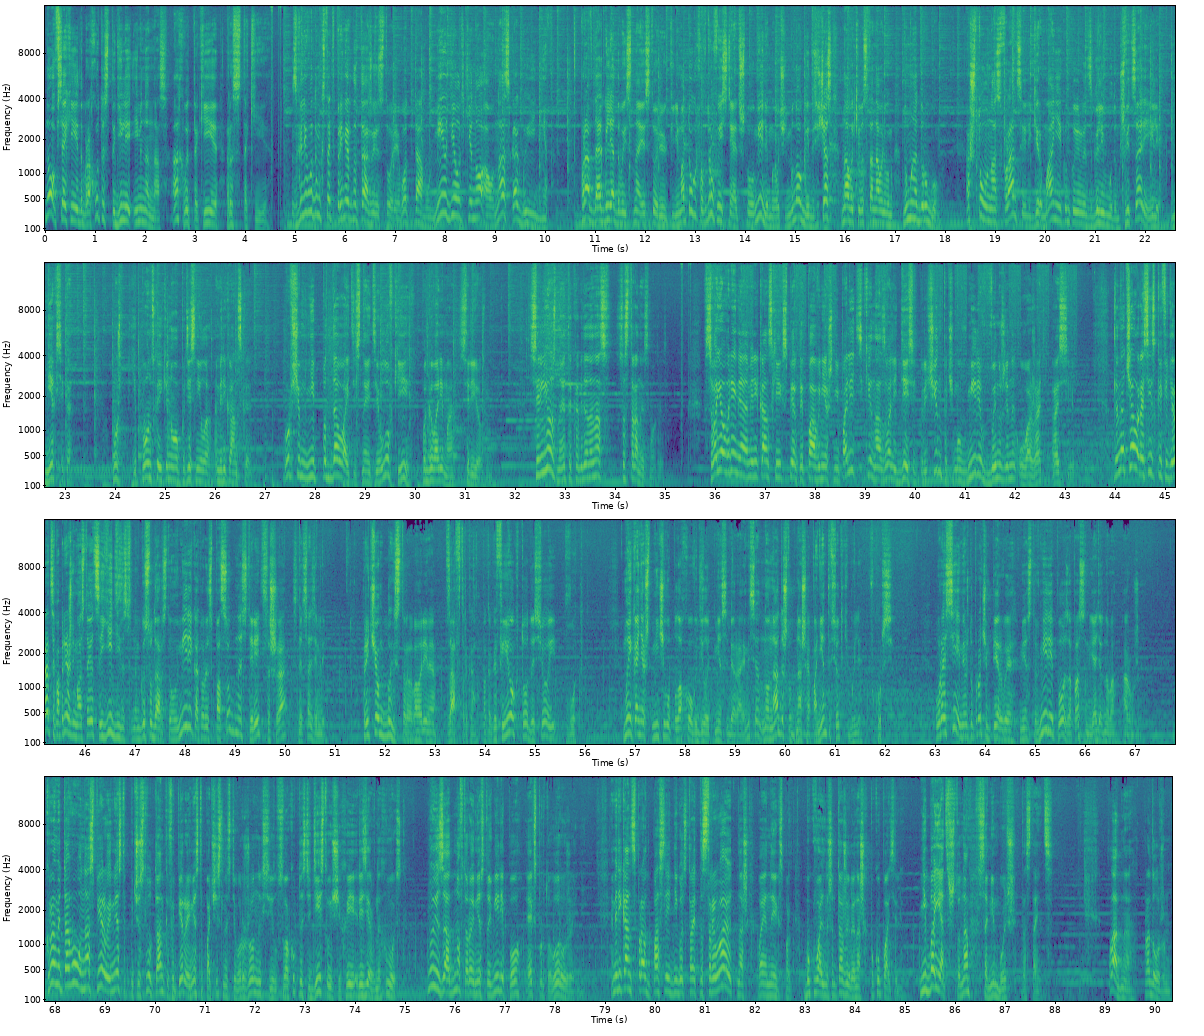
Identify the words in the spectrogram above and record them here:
Но всякие доброхоты стыдили именно нас. Ах, вы такие, раз такие. С Голливудом, кстати, примерно та же история. Вот там умеют делать кино, а у нас как бы и нет. Правда, оглядываясь на историю кинематографа, вдруг выясняется, что умели мы очень много, и до сейчас навыки восстанавливаем, но мы о другом. А что у нас Франция или Германия конкурирует с Голливудом, Швейцария или Мексика? Может, японское кино потеснило американское? В общем, не поддавайтесь на эти уловки и поговорим о серьезном. Серьезно – это когда на нас со стороны смотрят. В свое время американские эксперты по внешней политике назвали 10 причин, почему в мире вынуждены уважать Россию. Для начала Российская Федерация по-прежнему остается единственным государством в мире, которое способно стереть США с лица земли. Причем быстро, во время завтрака. Пока кофеек, то да сё и вот. Мы, конечно, ничего плохого делать не собираемся, но надо, чтобы наши оппоненты все-таки были в курсе. У России, между прочим, первое место в мире по запасам ядерного оружия. Кроме того, у нас первое место по числу танков и первое место по численности вооруженных сил в совокупности действующих и резервных войск. Ну и заодно второе место в мире по экспорту вооружений. Американцы, правда, последний год старательно срывают наш военный экспорт, буквально шантажируя наших покупателей. Не боятся, что нам самим больше достанется. Ладно, продолжим.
